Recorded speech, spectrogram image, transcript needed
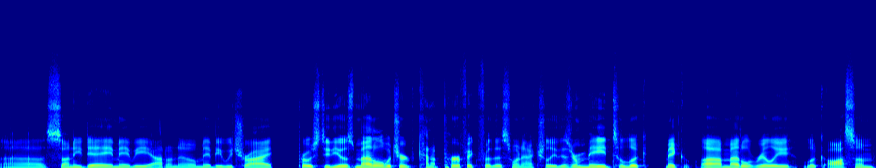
uh, sunny day, maybe. I don't know. Maybe we try Pro Studios Metal, which are kind of perfect for this one, actually. These are made to look, make uh, metal really look awesome.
